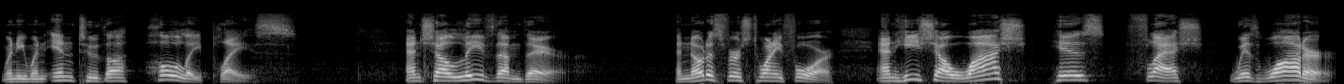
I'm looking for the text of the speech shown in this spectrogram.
when he went into the holy place, and shall leave them there. And notice verse 24 and he shall wash his flesh with water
